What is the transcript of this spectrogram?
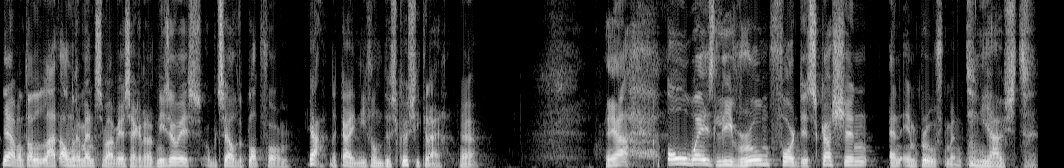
ja, want dan laat andere mensen maar weer zeggen dat het niet zo is op hetzelfde platform. Ja, dan kan je in ieder geval een discussie krijgen. Ja. Ja, always leave room for discussion and improvement. Juist.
